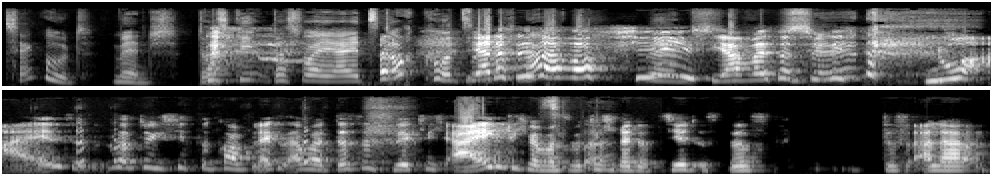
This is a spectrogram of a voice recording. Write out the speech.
Sehr gut, Mensch. Das, ging, das war ja jetzt doch kurz. ja, das ist aber fies. Mensch. Ja, weil es natürlich Schön. nur eins das ist natürlich viel zu komplex, aber das ist wirklich, eigentlich, wenn man es wirklich reduziert, ist das das aller,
